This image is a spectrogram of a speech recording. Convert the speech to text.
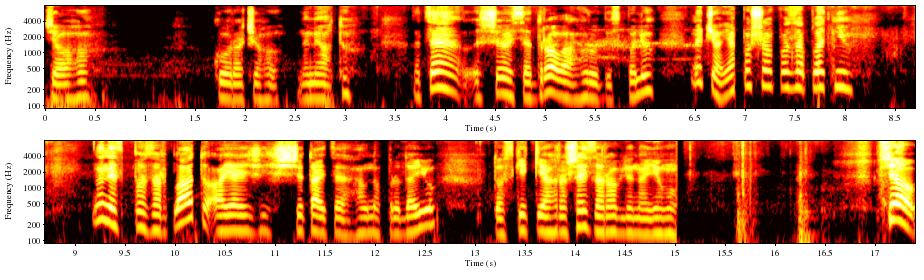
цього курочого намету. А це лишилися дрова грубі з полю. Ну що, я пішов по заплатню. Ну, не по зарплату, а я їх считай, це говно продаю, то скільки я грошей зароблю на йому. Все,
